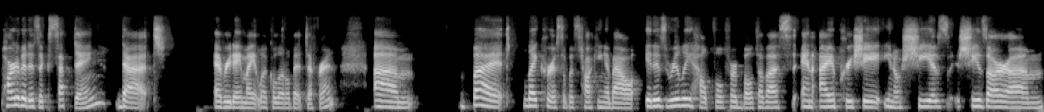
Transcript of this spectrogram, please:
part of it is accepting that every day might look a little bit different. Um, but like Carissa was talking about, it is really helpful for both of us. And I appreciate, you know, she is, she's our, um,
